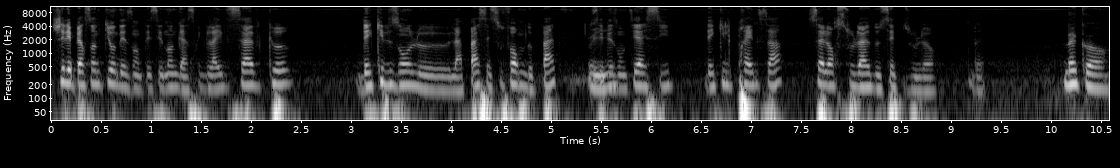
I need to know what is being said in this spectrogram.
chez les personnes qui ont des antécédents gastriques, là, ils savent que dès qu'ils ont le, la pâte, c'est sous forme de pâte, c'est des antiacides. Dès qu'ils prennent ça, ça leur soulage de cette douleur. D'accord.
